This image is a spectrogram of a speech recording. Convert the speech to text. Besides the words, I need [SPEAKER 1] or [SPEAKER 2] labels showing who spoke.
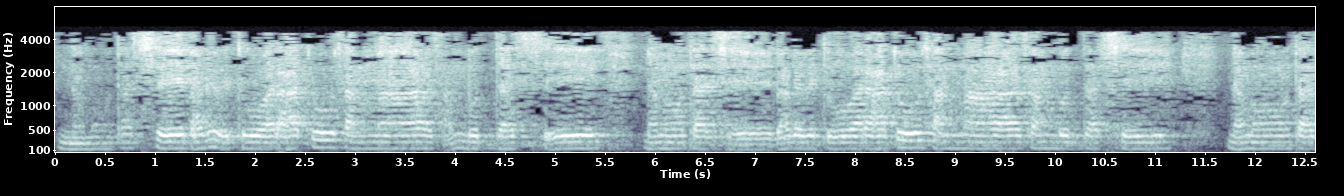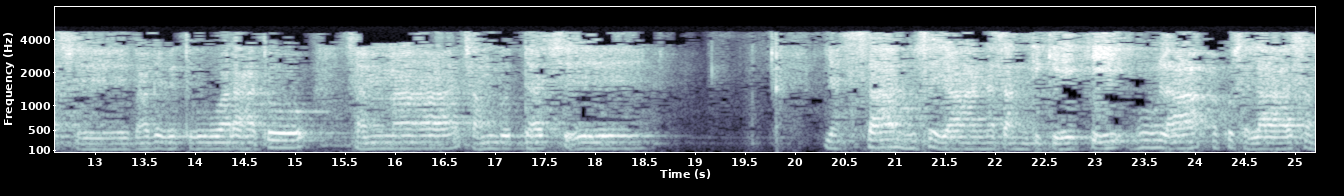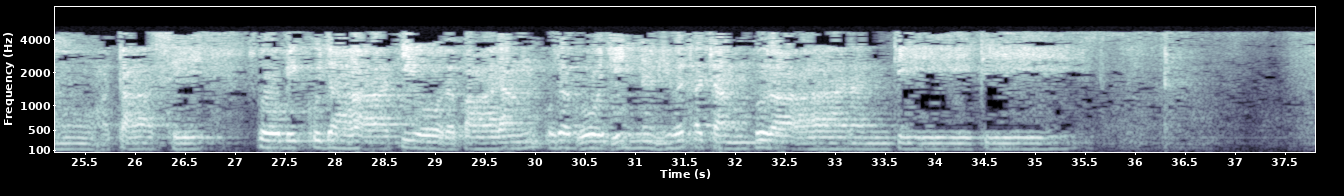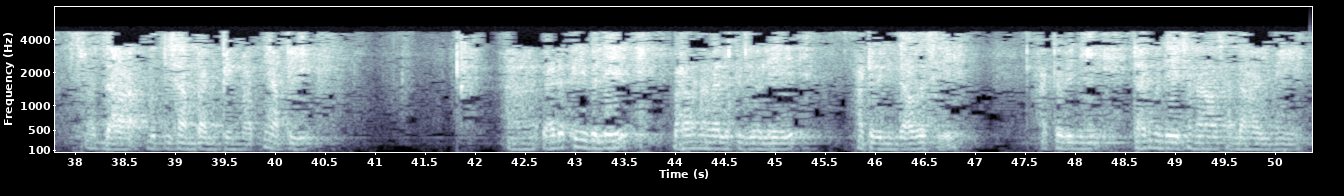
[SPEAKER 1] නමෝ තස්සේ භගවතු වරහතෝ සම්මා සම්බුද්දස්සේ නමෝ තස්සේ භගවතු වරහතෝ සම්මා සම්බුද්දස්සේ නමෝ තස්සේ භගවතු වරහතෝ සම්මා සම්බුද්දස්සේ යස්සා මුසයාන සම්තිකේති මූලා අකුසලා සමෝහතාසේ සෝ බික්ඛුජාති ඕරපාරං උරගෝ ජින්න නිවත චම්පුරානන්ති තී ශ්‍රද්ධා බුද්ධ සම්පන්න පින්වත්නි අපි වැඩ පිළිවෙලේ භාවනා වැඩ පිළිවෙලේ අටවෙනි දවසේ අටවෙනි ධර්ම දේශනාව සඳහා මේ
